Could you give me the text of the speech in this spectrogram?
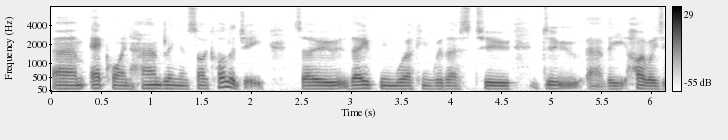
um, equine handling and psychology. So they've been working with us to do uh, the Highways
